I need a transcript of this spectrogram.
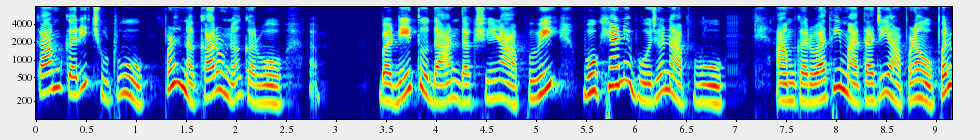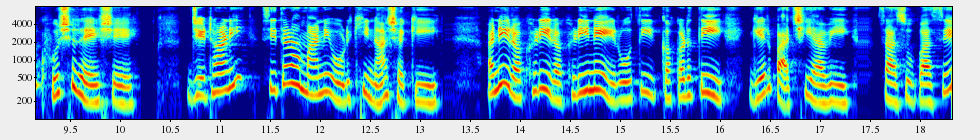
કામ કરી છૂટવું પણ નકારો ન કરવો. બને તો દાન દક્ષિણા આપવી, ભૂખ્યાને ભોજન આપવું. આમ કરવાથી માતાજી આપણા ઉપર ખુશ રહેશે. જેઠાણી શીતળામાને ઓળખી ના શકી અને રખડી રખડીને રોતી કકડતી ઘેર પાછી આવી. સાસુ પાસે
